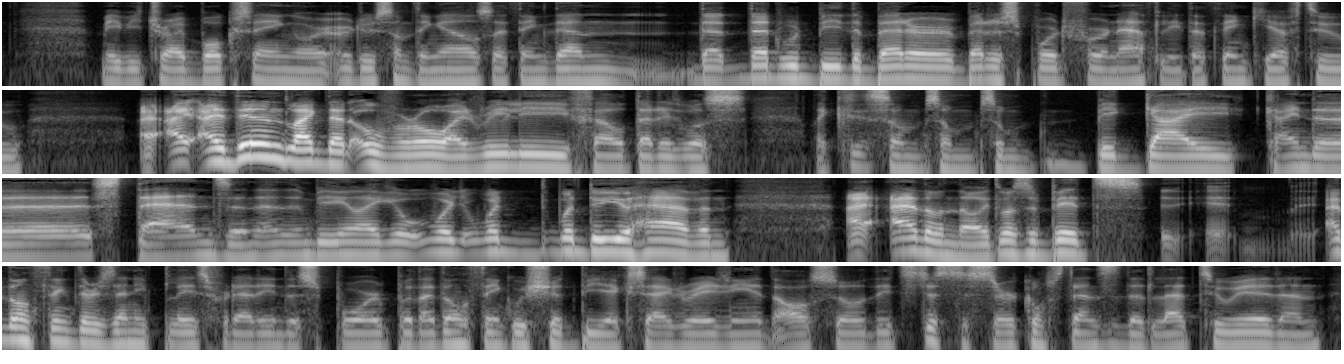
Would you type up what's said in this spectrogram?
maybe try boxing or, or do something else. I think then that that would be the better better sport for an athlete. I think you have to. I, I didn't like that overall. I really felt that it was like some some some big guy kind of stands and and being like what what what do you have and I I don't know. It was a bit. I don't think there's any place for that in the sport, but I don't think we should be exaggerating it. Also, it's just the circumstances that led to it, and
